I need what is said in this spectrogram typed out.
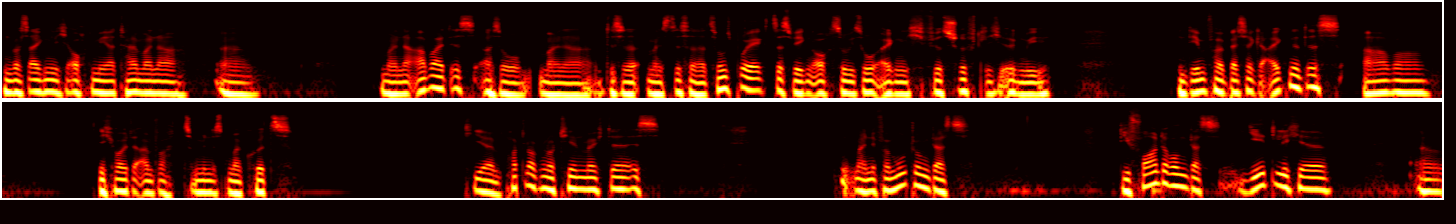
und was eigentlich auch mehr Teil meiner, äh, meiner Arbeit ist, also meiner, meines Dissertationsprojekts, deswegen auch sowieso eigentlich fürs Schriftlich irgendwie in dem Fall besser geeignet ist, aber ich heute einfach zumindest mal kurz hier im Podlog notieren möchte, ist, meine Vermutung, dass die Forderung, dass jegliche, äh,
